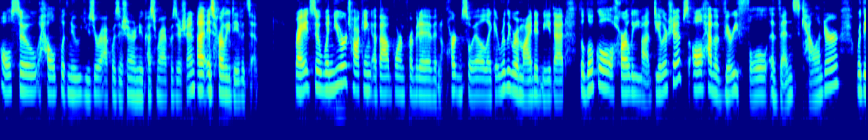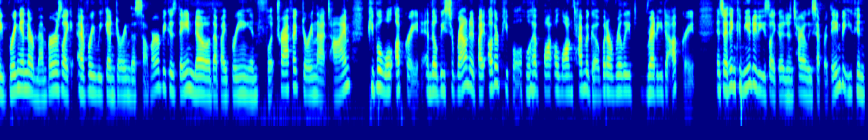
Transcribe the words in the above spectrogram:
also help with new user acquisition or new customer acquisition uh, is Harley Davidson right? So when you mm. were talking about Born Primitive and Heart and Soil, like it really reminded me that the local Harley uh, dealerships all have a very full events calendar where they bring in their members like every weekend during the summer because they know that by bringing in foot traffic during that time, people will upgrade and they'll be surrounded by other people who have bought a long time ago but are really ready to upgrade. And so I think community is like an entirely separate thing, but you can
